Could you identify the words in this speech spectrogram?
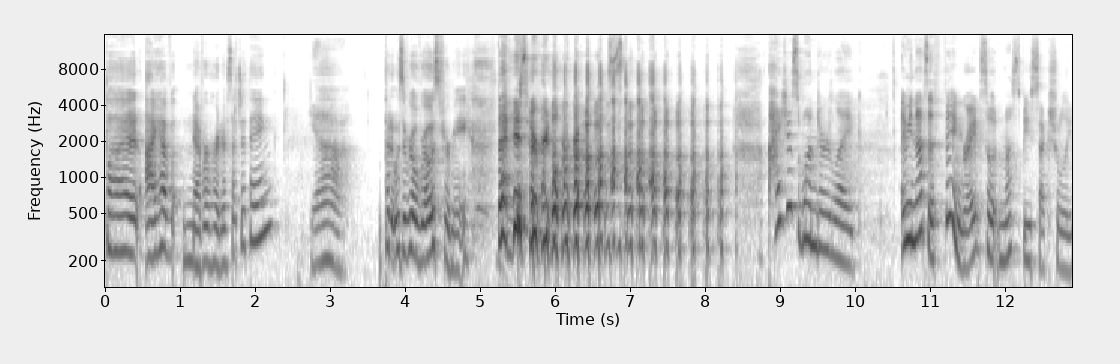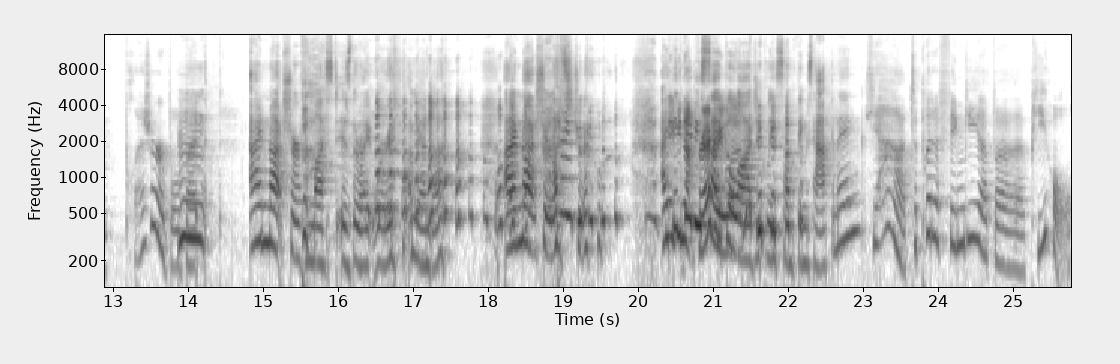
but I have never heard of such a thing. yeah. But it was a real rose for me. That is a real rose. I just wonder, like, I mean, that's a thing, right? So it must be sexually pleasurable, but mm, I'm not sure if must is the right word, Amanda. I'm not sure that's true. I Maybe think maybe psychologically something's happening. yeah, to put a fingy up a pee hole.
